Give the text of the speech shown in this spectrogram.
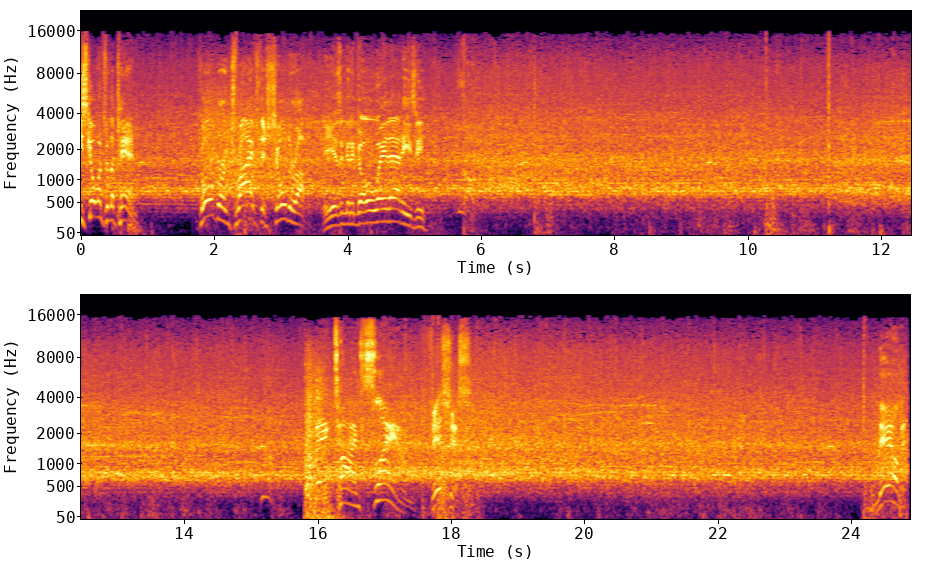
He's going for the pin. Goldberg drives the shoulder up. He isn't going to go away that easy. Big time slam. Vicious. Nailed it.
